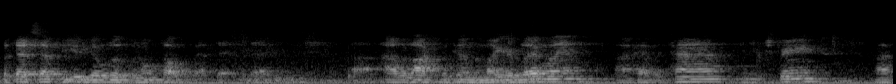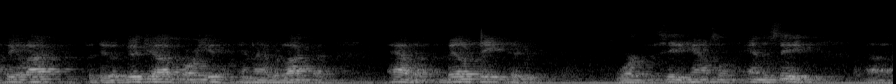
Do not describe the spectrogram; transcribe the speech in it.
but that's up for you to go look, we won't talk about that today. Uh, I would like to become the mayor of Levelland. I have the time and experience, I feel like, to do a good job for you, and I would like to have the ability to work with the city council and the city, uh,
